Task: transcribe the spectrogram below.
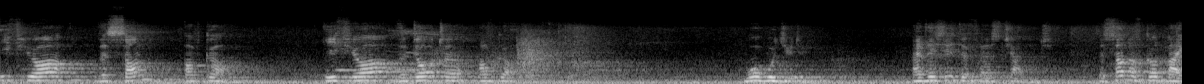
if you are the Son of God, if you are the daughter of God, what would you do? And this is the first challenge. The Son of God by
